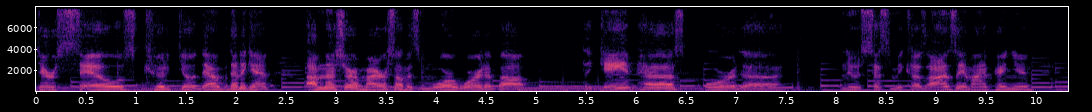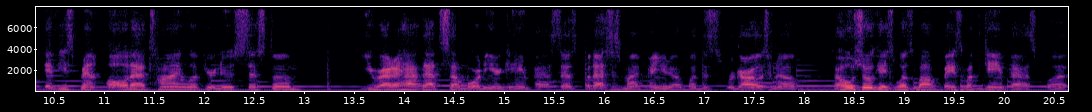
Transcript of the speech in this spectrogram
their sales could go down. But then again, I'm not sure if Microsoft is more worried about the Game Pass or the new system because honestly, in my opinion, if you spend all that time with your new system you rather have that sell more than your Game Pass. That's but that's just my opinion though. But this regardless, you know, the whole showcase was about based about the Game Pass. But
